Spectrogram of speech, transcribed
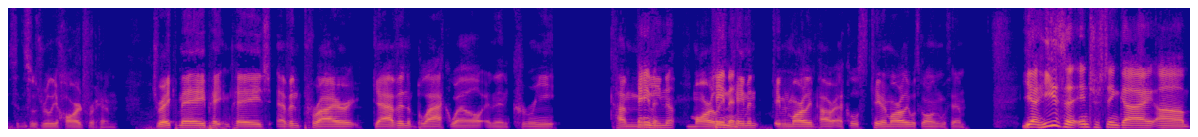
said this was really hard for him. Drake Maye, Payton Page, Evan Pryor, Gavin Blackwell, and then Kareem Kamin Marley, Kamen. Kamen, Marley, and Power Echols. Kamen Marley, what's going on with him? Yeah, he's an interesting guy because um,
